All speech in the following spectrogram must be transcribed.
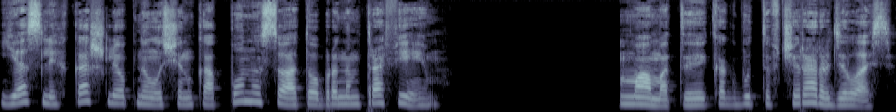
Я слегка шлепнула щенка по носу отобранным трофеем. «Мама, ты как будто вчера родилась.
